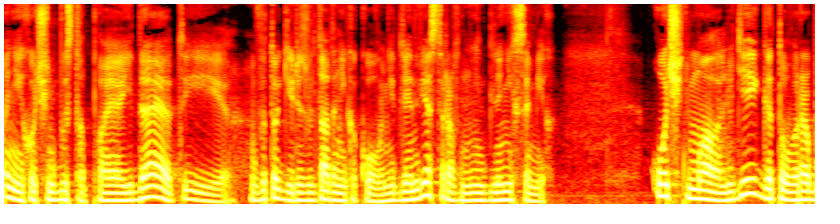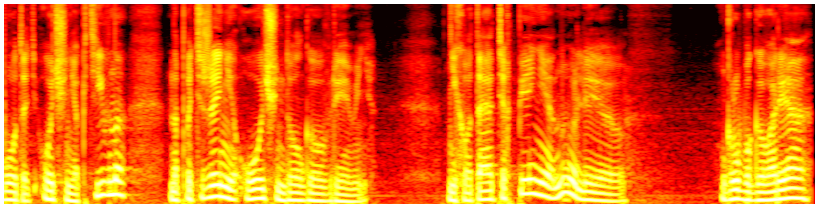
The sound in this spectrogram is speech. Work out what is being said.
они их очень быстро проедают, и в итоге результата никакого ни для инвесторов, ни для них самих. Очень мало людей готовы работать очень активно на протяжении очень долгого времени. Не хватает терпения, ну или, грубо говоря,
